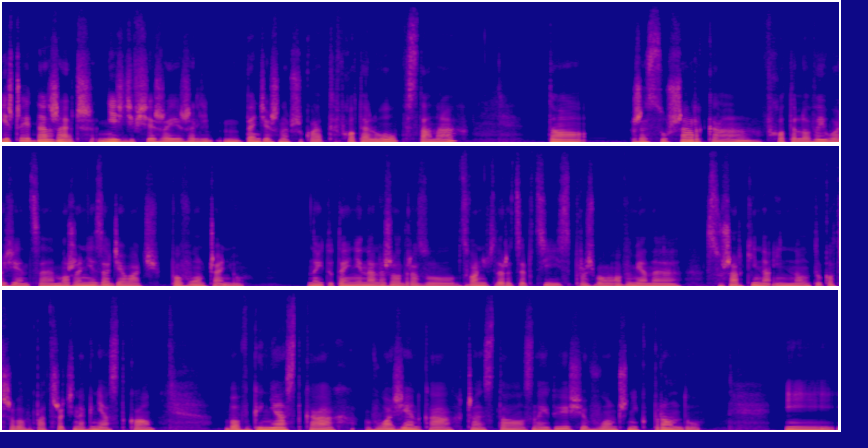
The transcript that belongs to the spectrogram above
Jeszcze jedna rzecz. Nie zdziw się, że jeżeli będziesz na przykład w hotelu w Stanach, to że suszarka w hotelowej łazience może nie zadziałać po włączeniu. No i tutaj nie należy od razu dzwonić do recepcji z prośbą o wymianę suszarki na inną, tylko trzeba popatrzeć na gniazdko, bo w gniazdkach, w łazienkach często znajduje się włącznik prądu. I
